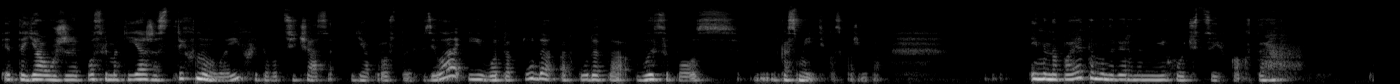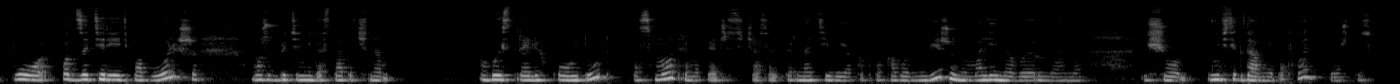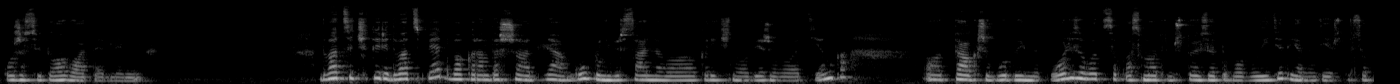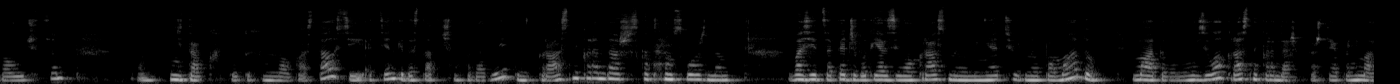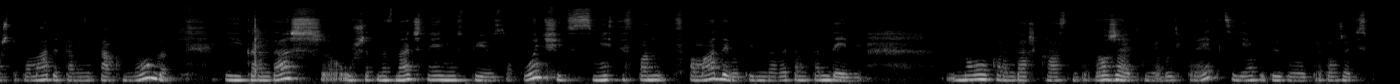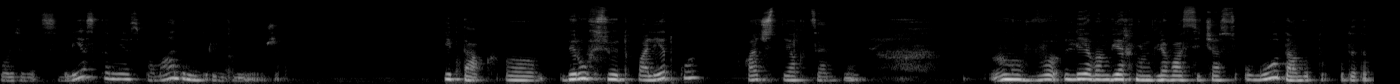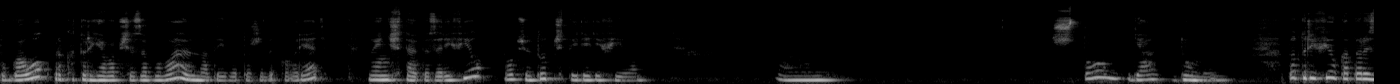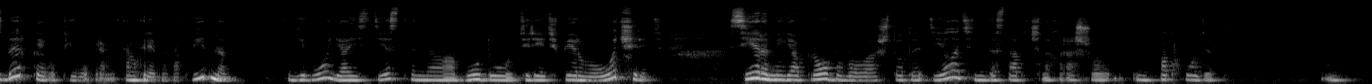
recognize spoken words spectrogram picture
это я уже после макияжа стряхнула их. Это вот сейчас я просто их взяла, и вот оттуда, откуда-то высыпалась косметика, скажем так. Именно поэтому, наверное, мне и хочется их как-то по, подзатереть побольше. Может быть, они достаточно быстро и легко уйдут. Посмотрим. Опять же, сейчас альтернативы я как таковой не вижу, но малиновые румяна еще не всегда мне подходят, потому что кожа светловатая для них. 24-25, два карандаша для губ универсального коричневого бежевого оттенка. А, также буду ими пользоваться. Посмотрим, что из этого выйдет. Я надеюсь, что все получится. Не так тут их много осталось. И оттенки достаточно ходовые. Это не красный карандаш, с которым сложно возиться. Опять же, вот я взяла красную миниатюрную помаду матовую, но не взяла красный карандаш, потому что я понимаю, что помады там не так много. И карандаш уж однозначно я не успею закончить вместе с, с помадой вот именно в этом тандеме но карандаш красный продолжает у меня быть в проекте. Я буду его продолжать использовать с блесками, с помадами другими уже. Итак, э, беру всю эту палетку в качестве акцентной. Ну, в левом верхнем для вас сейчас углу, там вот, вот этот уголок, про который я вообще забываю, надо его тоже доковырять. Но я не считаю это за рефил. В общем, тут 4 рефила. Что я думаю? Тот рефил, который с дыркой, вот его прям конкретно так видно, его я, естественно, буду тереть в первую очередь. Серыми я пробовала что-то делать, недостаточно хорошо подходят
